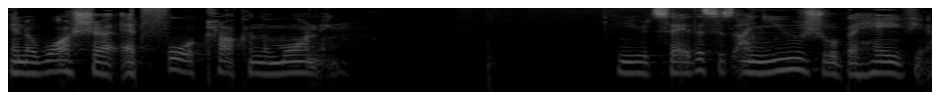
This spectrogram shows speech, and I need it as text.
in a washer at four o'clock in the morning. And you would say, this is unusual behavior,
